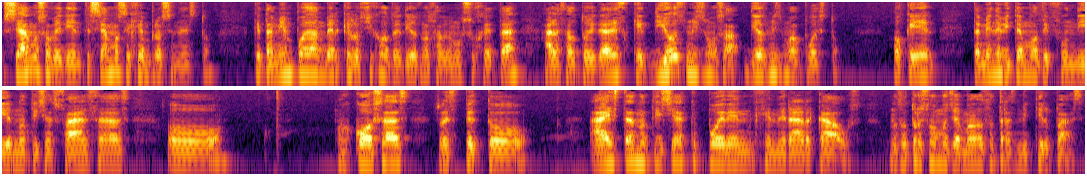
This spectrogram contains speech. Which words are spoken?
Seamos obedientes, seamos ejemplos en esto que también puedan ver que los hijos de Dios nos sabemos sujetar a las autoridades que Dios mismo, Dios mismo ha puesto. Ok, también evitemos difundir noticias falsas o, o cosas respecto a esta noticia que pueden generar caos Nosotros somos llamados a transmitir paz.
